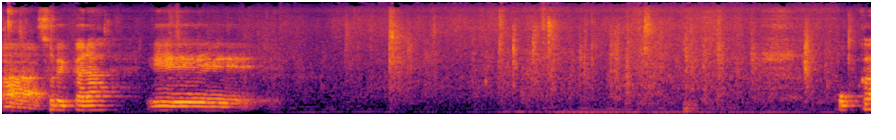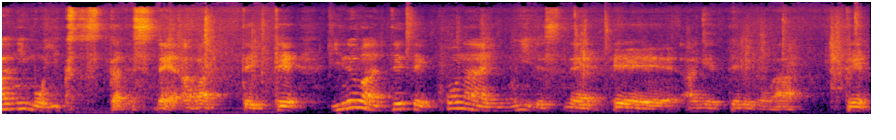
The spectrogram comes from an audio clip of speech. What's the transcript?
あそれから、えー、他にもいくつかですね上がっていて犬は出てこないのにですね、えー、上げてるのがで、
